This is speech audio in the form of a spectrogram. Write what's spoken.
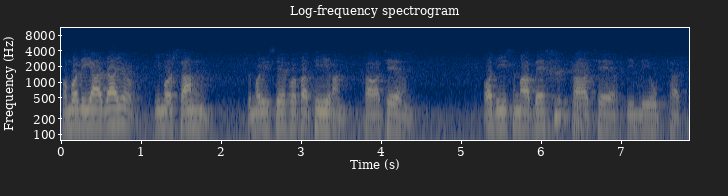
Og må de ja da gjøre? De må sammen. Så må de se på papirene, karakteren. Og de som har best karakter, de blir opptatt.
